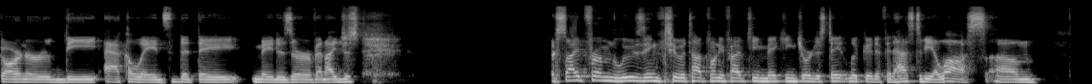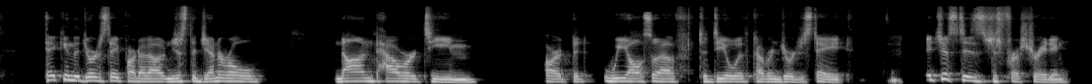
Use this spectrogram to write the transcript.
garner the accolades that they may deserve and I just aside from losing to a top 25 team making Georgia State look good if it has to be a loss um, taking the Georgia State part out and just the general non-power team part that we also have to deal with covering Georgia State. It just is just frustrating.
